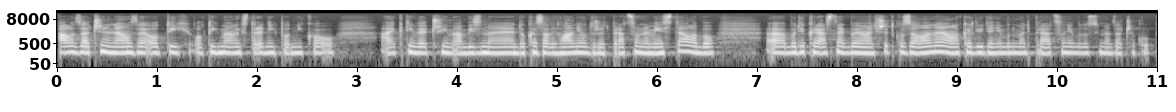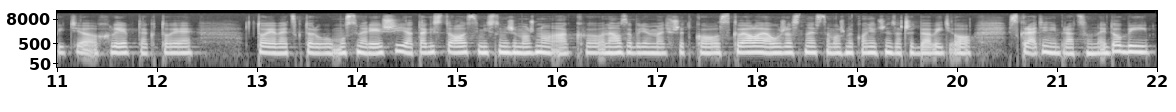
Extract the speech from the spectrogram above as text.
ale začne naozaj od tých, od tých malých stredných podnikov aj k tým väčším, aby sme dokázali hlavne udržať pracovné miesta, lebo e, bude krásne, ak budeme mať všetko zelené, ale keď ľudia nebudú mať prácu, nebudú si mať za čo kúpiť e, chlieb, tak to je, to je vec, ktorú musíme riešiť. A takisto ale si myslím, že možno ak naozaj budeme mať všetko skvelé a úžasné, sa môžeme konečne začať baviť o skrátení pracovnej doby,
